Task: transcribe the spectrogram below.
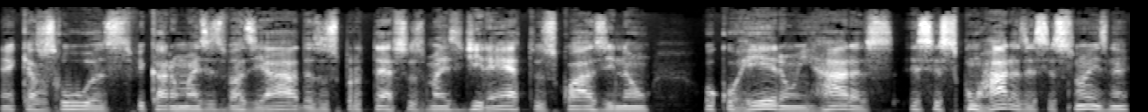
né, que as ruas ficaram mais esvaziadas, os protestos mais diretos quase não ocorreram em raras, com raras exceções, né?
